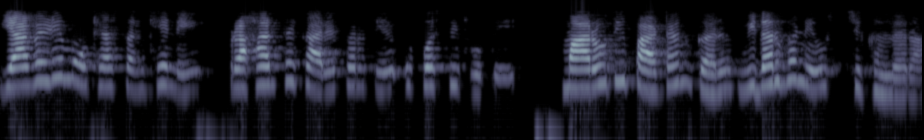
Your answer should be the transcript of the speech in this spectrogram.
यावेळी मोठ्या संख्येने प्रहारचे कार्यकर्ते उपस्थित होते. मारुती पाटणकर विदर्भ न्यूज चिखलदरा.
